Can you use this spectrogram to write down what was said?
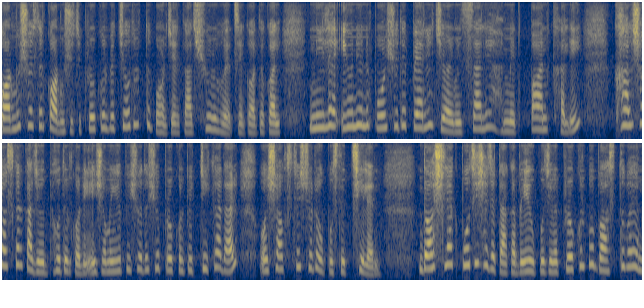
কর্মসংস্থান কর্মসূচি প্রকল্পের চতুর্থ পর্যায়ের কাজ শুরু হয়েছে। গতকাল নীলা ইউনিয়ন পরিষদের প্যানেল চেয়ারম্যান সালেহ আহমেদ পানখালি খাল সংস্কার কাজে উদ্বোধন করে এই সময় ইউপি সদস্য প্রকল্পের ঠিকাদার ও সংশ্লিষ্টরা উপস্থিত ছিলেন। দশ লাখ পঁচিশ হাজার টাকা ব্যয়ে উপজেলা প্রকল্প বাস্তবায়ন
